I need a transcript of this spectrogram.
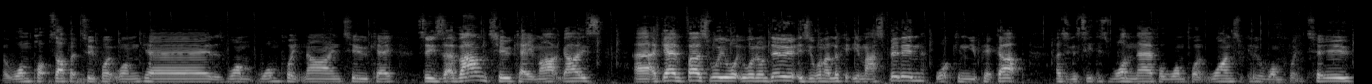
One pops up at 2.1k. There's one 1.9, 2k. So he's around 2k mark, guys. Uh, again, first of all, what you want to do is you want to look at your mass bidding. What can you pick up? As you can see, there's one there for 1.1, so we can do 1.2.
